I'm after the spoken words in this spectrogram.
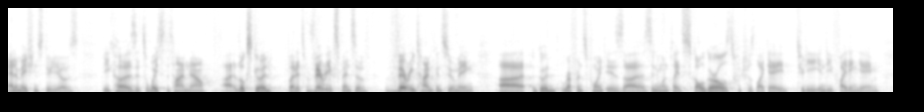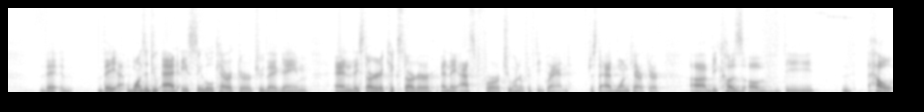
animation studios because it's a waste of time now. Uh, it looks good, but it's very expensive, very time consuming. Uh, a good reference point is uh, has anyone played Skullgirls, which was like a 2D indie fighting game? They, they wanted to add a single character to their game, and they started a Kickstarter and they asked for 250 grand just to add one character uh, because of the how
